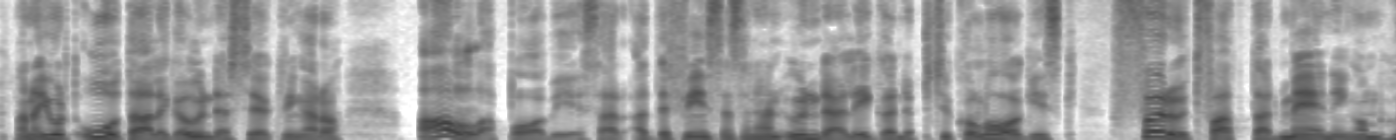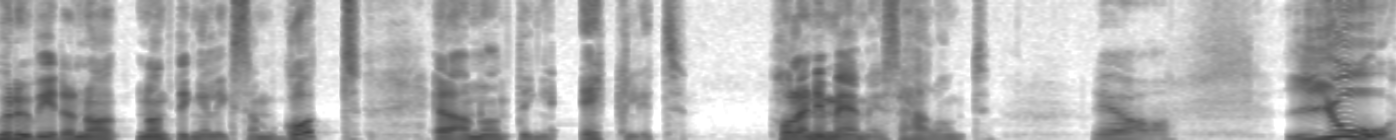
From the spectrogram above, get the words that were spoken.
Man har gjort otaliga undersökningar och alla påvisar att det finns en sån här underliggande psykologisk förutfattad mening om huruvida no någonting är liksom gott eller om någonting är äckligt. Håller ni med mig så här långt? Ja. Jo,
